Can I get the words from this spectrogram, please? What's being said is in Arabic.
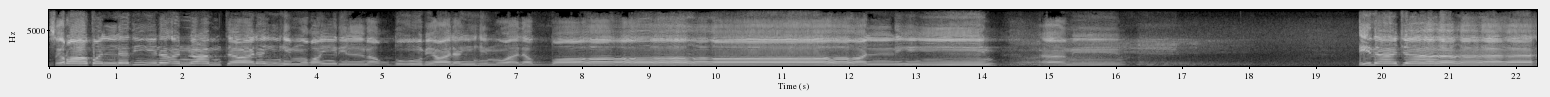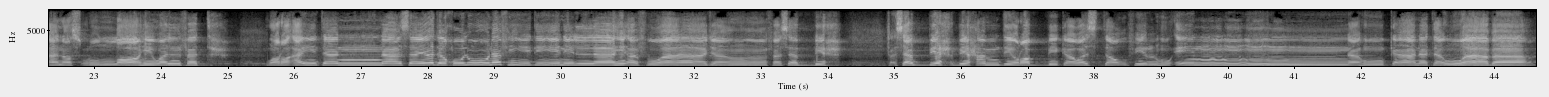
صراط الذين أنعمت عليهم غير المغضوب عليهم ولا الضالين. آمين. إذا جاء نصر الله والفتح ورأيت الناس يدخلون في دين الله أفواجا فسبح فسبح بحمد ربك واستغفره إنه كان توابا.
